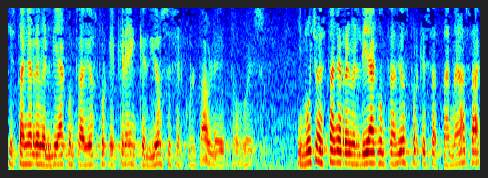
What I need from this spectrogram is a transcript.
y están en rebeldía contra Dios porque creen que Dios es el culpable de todo eso. Y muchos están en rebeldía contra Dios porque Satanás ha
